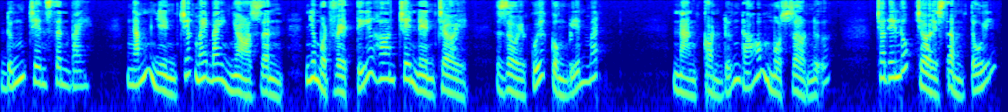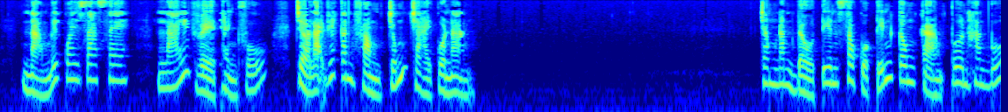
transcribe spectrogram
đứng trên sân bay, ngắm nhìn chiếc máy bay nhỏ dần như một vệt tí hon trên nền trời, rồi cuối cùng biến mất. Nàng còn đứng đó một giờ nữa, cho đến lúc trời sầm tối, nàng mới quay ra xe, lái về thành phố, trở lại với căn phòng trống trải của nàng. Trong năm đầu tiên sau cuộc tiến công cảng Pearl Harbor,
